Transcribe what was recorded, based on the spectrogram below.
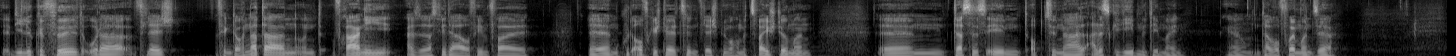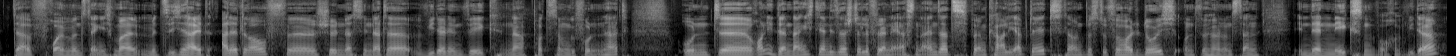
die Lücke füllt oder vielleicht fängt auch Natter an und Frani, also dass wir da auf jeden Fall ähm, gut aufgestellt sind. Vielleicht spielen wir auch mit zwei Stürmern. Ähm, das ist eben optional alles gegeben mit dem einen. Ja, und darauf freuen wir uns sehr. Da freuen wir uns, denke ich mal, mit Sicherheit alle drauf. Äh, schön, dass die Natter wieder den Weg nach Potsdam gefunden hat. Und äh, Ronny, dann danke ich dir an dieser Stelle für deinen ersten Einsatz beim Kali-Update. Damit bist du für heute durch und wir hören uns dann in der nächsten Woche wieder.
